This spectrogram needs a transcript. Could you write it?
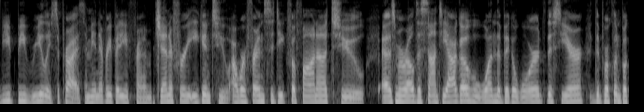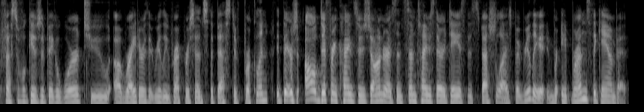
you'd be really surprised. I mean, everybody from Jennifer Egan to our friend Sidik Fofana to Esmeralda Santiago, who won the big award this year. The Brooklyn Book Festival gives a big award to a writer that really represents the best of Brooklyn. There's all different kinds of genres, and sometimes there are days that specialize, but really, it, it runs the gambit.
